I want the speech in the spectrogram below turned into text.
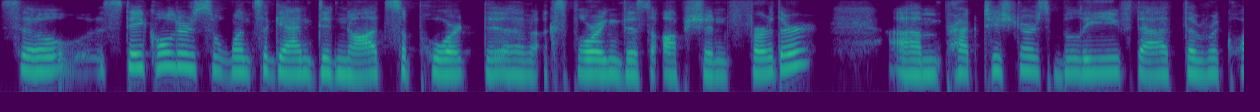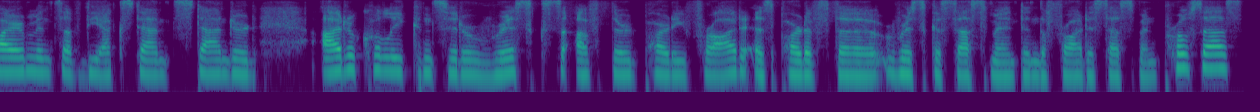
So stakeholders once again did not support the, exploring this option further. Um, practitioners believe that the requirements of the extant standard adequately consider risks of third-party fraud as part of the risk assessment and the fraud assessment process.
